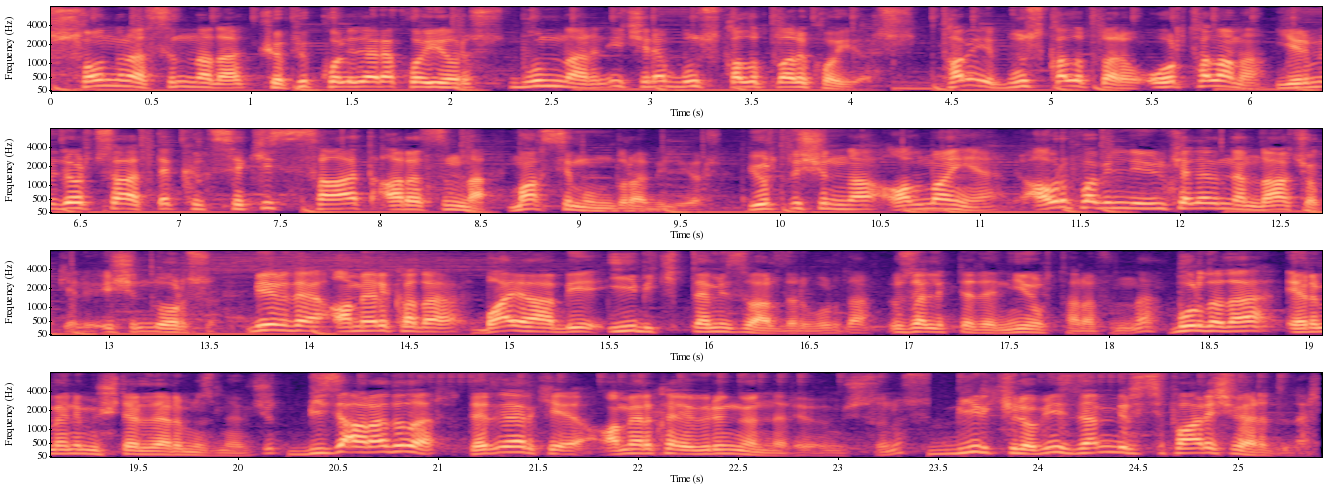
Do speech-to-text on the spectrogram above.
Sonrasında da köpük kolilere koyuyoruz. Bunların içine buz kalıpları koyuyoruz. Tabii buz kalıpları ortalama 24 saatte 48 saat arasında maksimum durabiliyor. Yurt dışında Almanya, Avrupa Birliği ülkelerinden daha çok geliyor işin doğrusu. Bir de Amerika'da bayağı bir iyi bir kitlemiz vardır burada. Özellikle de New York tarafında. Burada da Ermeni müşterilerimiz mevcut. Bizi aradılar. Dediler ki Amerika'ya ürün gönderiyormuşsunuz. Bir kilo bizden bir sipariş verdiler.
